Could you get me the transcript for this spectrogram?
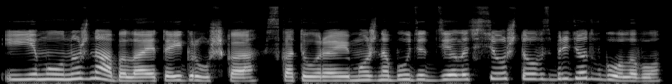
И ему нужна была эта игрушка, с которой можно будет делать все, что взбредет в голову.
